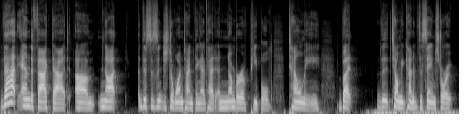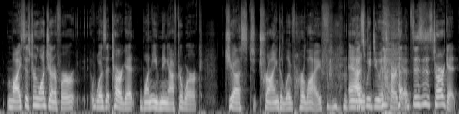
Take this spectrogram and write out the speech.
That and the fact that um, not this isn't just a one time thing. I've had a number of people tell me, but the, tell me kind of the same story. My sister in law Jennifer was at Target one evening after work, just trying to live her life, and As we do at Target. this is Target.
